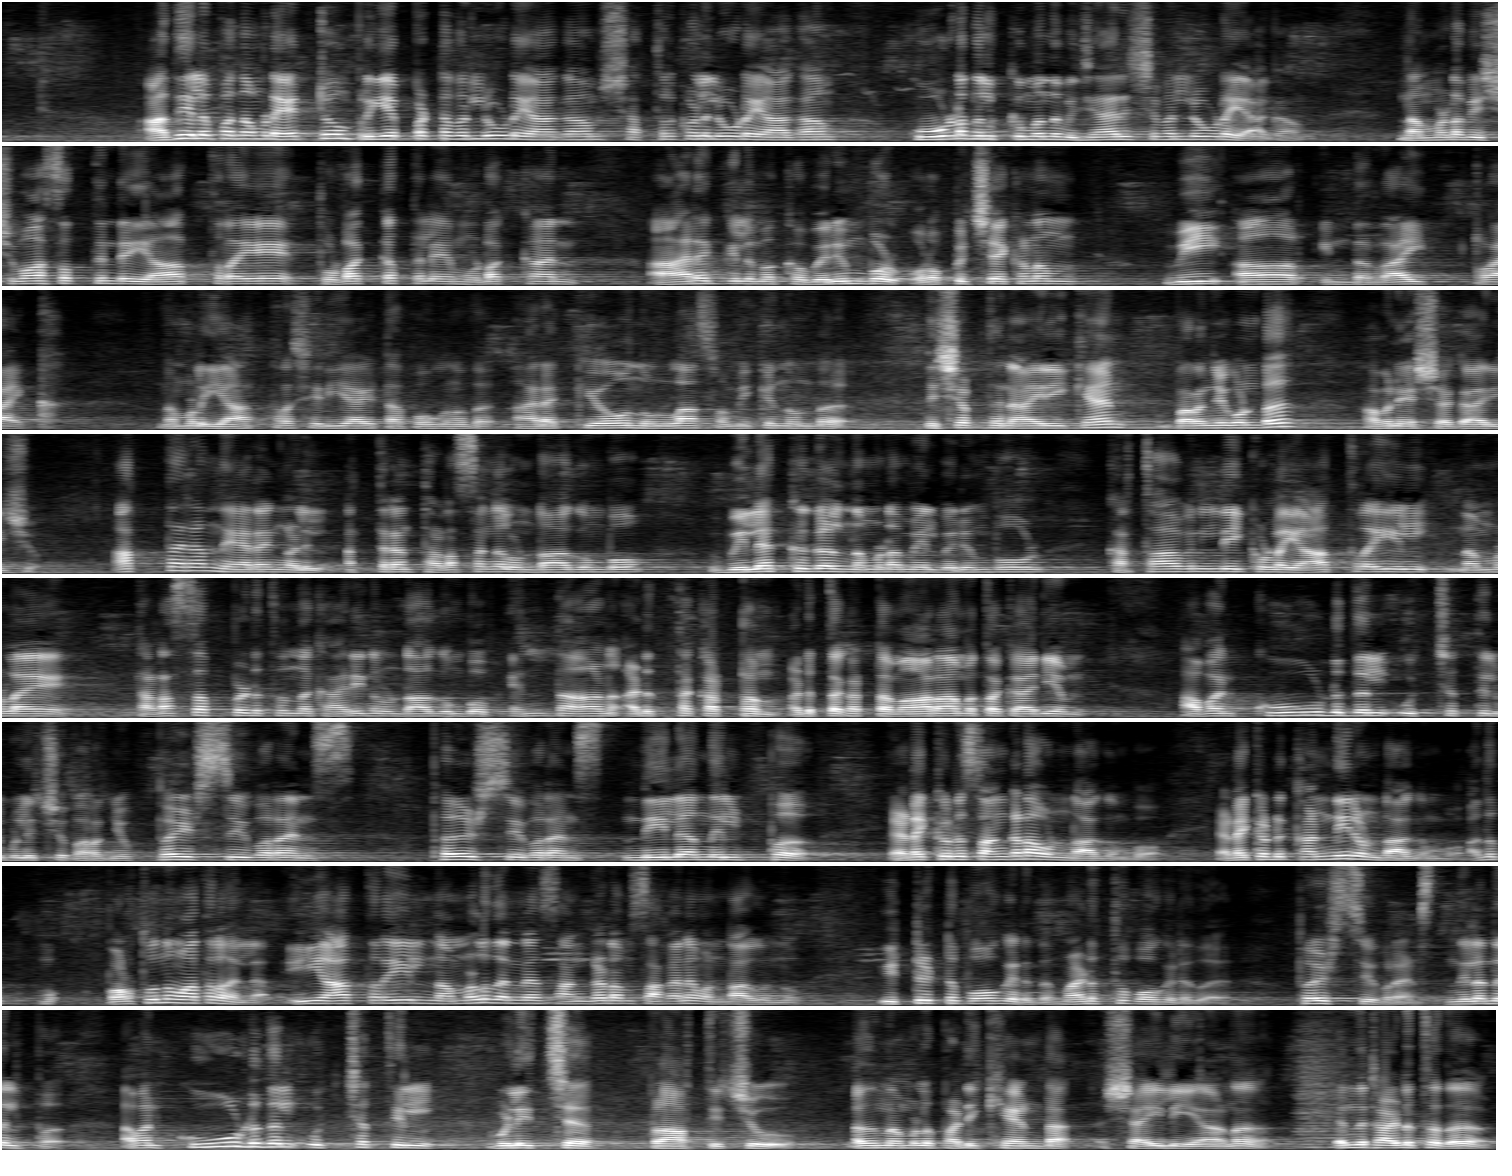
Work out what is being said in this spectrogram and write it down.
അത് ചിലപ്പോൾ നമ്മുടെ ഏറ്റവും പ്രിയപ്പെട്ടവരിലൂടെയാകാം ശത്രുക്കളിലൂടെയാകാം കൂടെ നിൽക്കുമെന്ന് വിചാരിച്ചവരിലൂടെയാകാം നമ്മുടെ വിശ്വാസത്തിന്റെ യാത്രയെ തുടക്കത്തിലെ മുടക്കാൻ ആരെങ്കിലുമൊക്കെ വരുമ്പോൾ ഉറപ്പിച്ചേക്കണം. We are in the right track നമ്മൾ യാത്ര ശരിയായിട്ടാണ് പോകുന്നത്. ആരൊക്കെയോ നുള്ള ശ്രമിക്കുന്നുണ്ട്. നിശബ്ദനായിരിക്കാൻ പറഞ്ഞുകൊണ്ട് അവനെ ശകാരിച്ചു. അത്തരം നേരങ്ങളിൽ അത്തരം തടസ്സങ്ങൾ ഉണ്ടാകുമ്പോൾ വിലക്കുകൾ നമ്മുടെ മേൽ വരുമ്പോൾ കർത്താവിനിലേക്കുള്ള യാത്രയിൽ നമ്മളെ തടസ്സപ്പെടുത്തുന്ന കാര്യങ്ങൾ ഉണ്ടാകുമ്പോൾ എന്താണ് അടുത്ത ഘട്ടം? അടുത്ത ഘട്ടം ആറാമത്തെ കാര്യം അവൻ കൂടുതൽ ഉച്ചത്തിൽ വിളിച്ചു പറഞ്ഞു പേഴ്സിവറൻസ് പേഴ്സിവറൻസ് നിലനിൽപ്പ്. ഇടയ്ക്കൊരു സങ്കടം ഉണ്ടാകുമ്പോൾ ഇടയ്ക്കൊരു കണ്ണീരുണ്ടാകുമ്പോൾ അത് പുറത്തുനിന്ന് മാത്രമല്ല ഈ യാത്രയിൽ നമ്മൾ തന്നെ സങ്കടം സഹനം ഉണ്ടാകുന്നു. ഇട്ടിട്ട് പോകരുത് മടുത്തു പോകരുത്. പേഴ്സിവറൻസ് നിലനിൽപ്പ്. അവൻ കൂടുതൽ ഉച്ചത്തിൽ വിളിച്ച് പ്രാർത്ഥിച്ചു. അത് നമ്മൾ പഠിക്കേണ്ട ശൈലിയാണ്. എന്നിട്ട് അടുത്തത്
